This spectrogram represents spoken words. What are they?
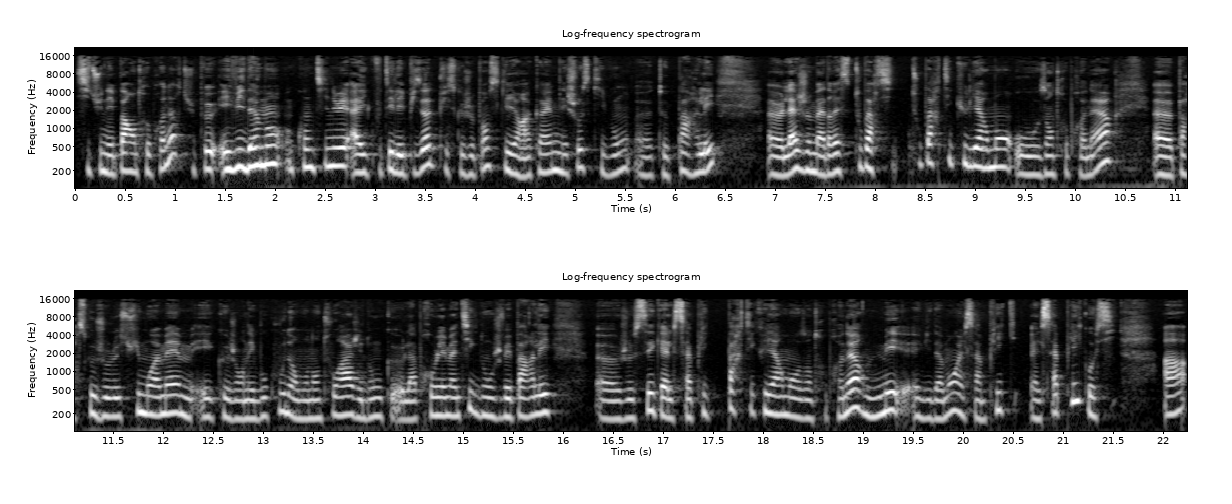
Si tu n'es pas entrepreneur, tu peux évidemment continuer à écouter l'épisode puisque je pense qu'il y aura quand même des choses qui vont euh, te parler. Euh, là, je m'adresse tout, tout, particulièrement aux entrepreneurs parce que je le suis moi-même et que j'en ai beaucoup dans mon entourage et donc la problématique dont je vais parler, je sais qu'elle s'applique particulièrement aux entrepreneurs, mais évidemment, elle s'applique aussi à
